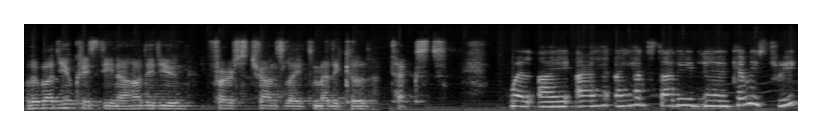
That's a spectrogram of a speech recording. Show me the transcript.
What about you, Christina? How did you first translate medical texts? Well, I, I, I had studied uh, chemistry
